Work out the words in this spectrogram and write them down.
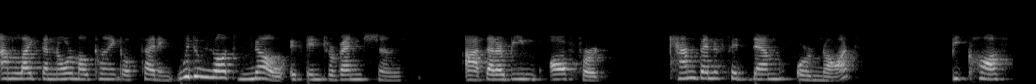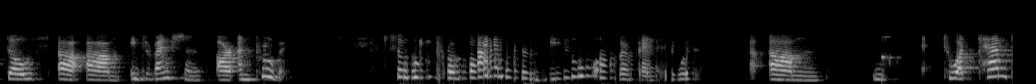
unlike the normal clinical setting, we do not know if the interventions uh, that are being offered can benefit them or not because those uh, um, interventions are unproven. So we provide them with a view of their benefit with, um, to attempt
